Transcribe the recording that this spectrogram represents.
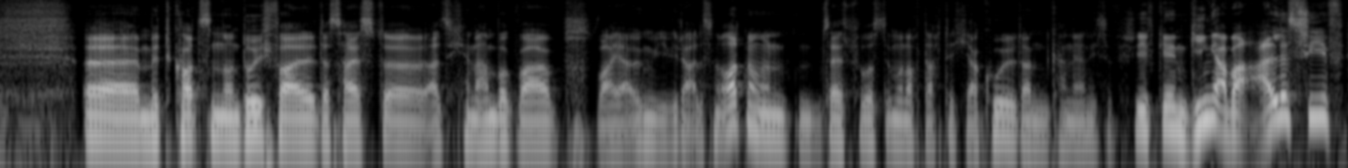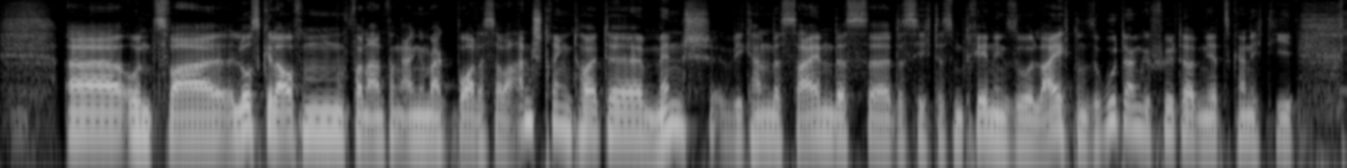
äh, mit Kotzen und Durchfall. Das heißt, äh, als ich in Hamburg war, war ja irgendwie wieder alles in Ordnung und selbstbewusst immer noch dachte ich, ja cool, dann kann ja nicht so viel schief gehen. Ging aber alles schief äh, und zwar losgelaufen, von Anfang an gemerkt, boah, das ist aber anstrengend heute. Mensch, wie kann das sein, dass, dass sich das im Training so leicht und so gut angefühlt hat und jetzt kann ich die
